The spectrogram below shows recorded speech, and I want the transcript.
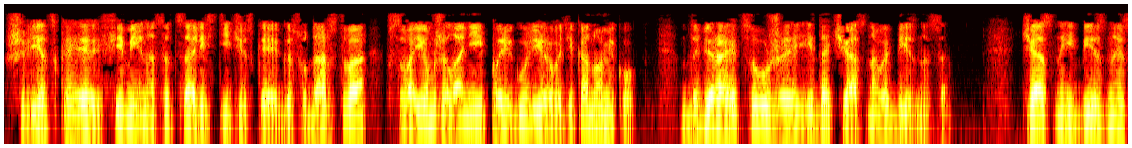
Шведское фемино-социалистическое государство в своем желании порегулировать экономику добирается уже и до частного бизнеса. Частный бизнес,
